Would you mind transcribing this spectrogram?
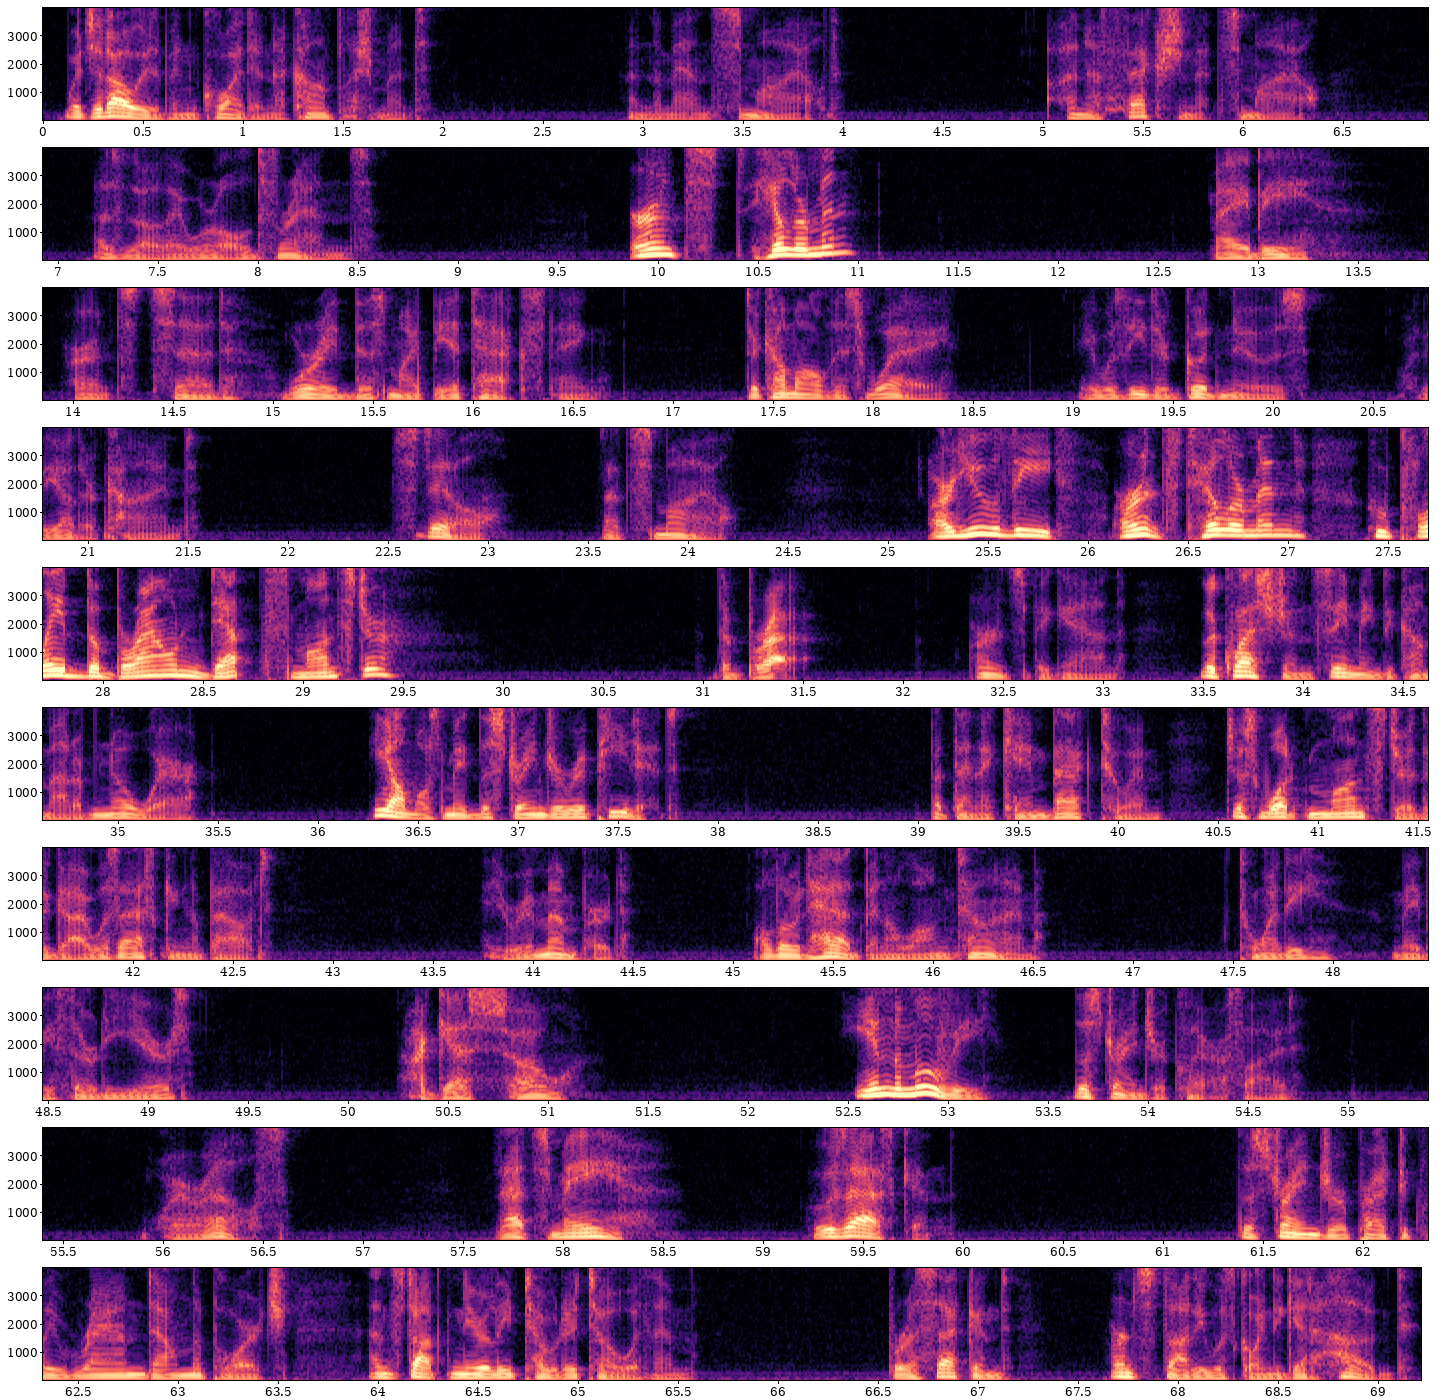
which had always been quite an accomplishment. And the man smiled an affectionate smile, as though they were old friends. Ernst Hillerman? Maybe, Ernst said, worried this might be a tax thing. To come all this way, it was either good news or the other kind. Still, that smile. Are you the Ernst Hillerman who played the Brown Depths monster? The Bra. Ernst began, the question seeming to come out of nowhere. He almost made the stranger repeat it. But then it came back to him just what monster the guy was asking about. He remembered, although it had been a long time. Twenty, maybe thirty years. I guess so. In the movie, the stranger clarified. Where else? That's me. Who's asking? The stranger practically ran down the porch and stopped nearly toe to toe with him. For a second, Ernst thought he was going to get hugged.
